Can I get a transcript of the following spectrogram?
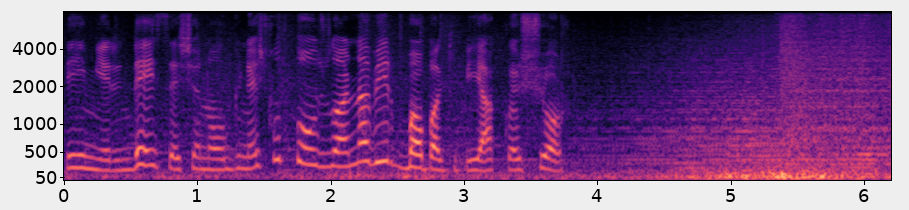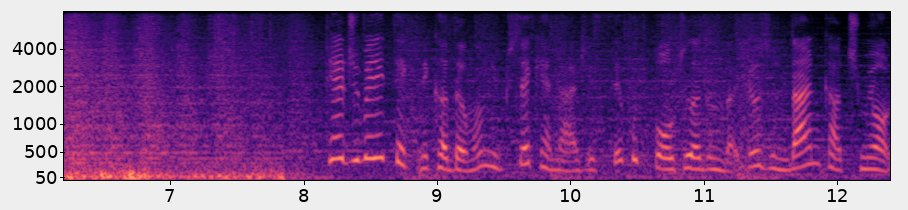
Deyim yerinde ise Şenol Güneş futbolcularına bir baba gibi yaklaşıyor. Tecrübeli teknik adamın yüksek enerjisi futbolcuların da gözünden kaçmıyor.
